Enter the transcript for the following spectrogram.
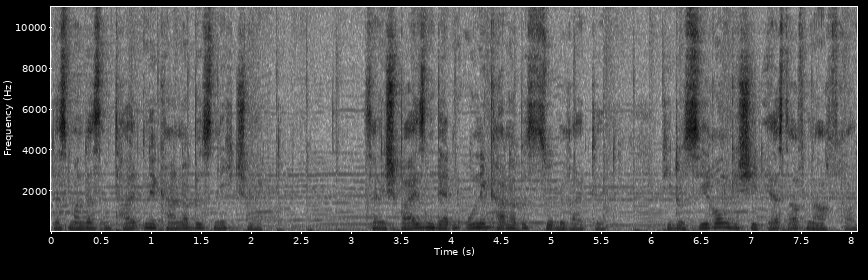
dass man das enthaltene Cannabis nicht schmeckt. Seine Speisen werden ohne Cannabis zubereitet. Die Dosierung geschieht erst auf Nachfrage.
